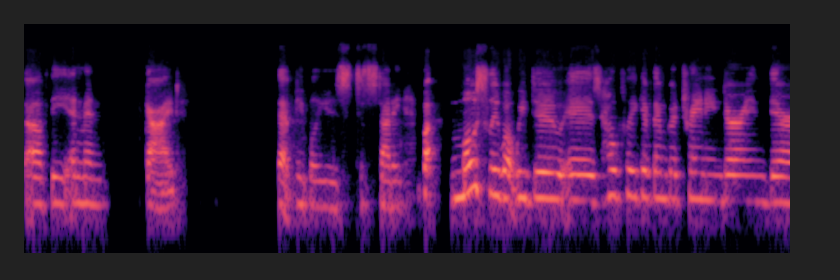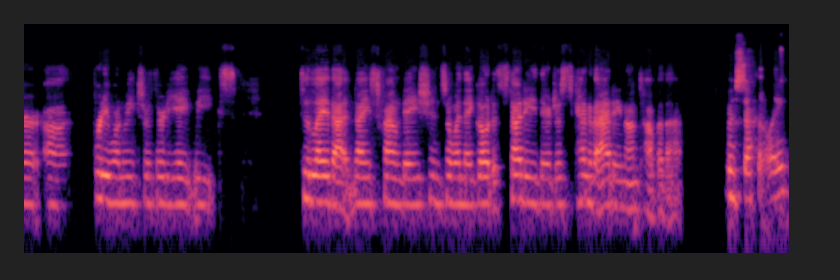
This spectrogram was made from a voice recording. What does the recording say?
of the Inman guide. that people use to study. But mostly what we do is hopefully give them good training during their uh, 41 weeks or 38 weeks to lay that nice foundation. So when they go to study, they're just kind of adding on top of that. Most definitely.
